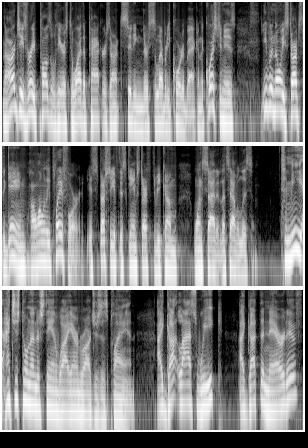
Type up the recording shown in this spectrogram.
Now RJ is very puzzled here as to why the Packers aren't sitting their celebrity quarterback. And the question is, even though he starts the game, how long will he play for? Especially if this game starts to become one-sided. Let's have a listen to me, I just don't understand why Aaron Rodgers is playing. I got last week, I got the narrative,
